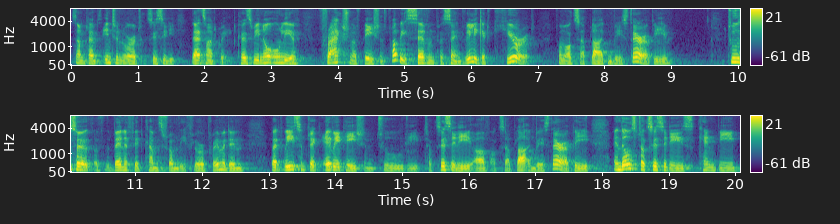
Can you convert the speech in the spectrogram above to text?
sometimes into neurotoxicity, that's not great because we know only a fraction of patients, probably 7%, really get cured from oxaplatin-based therapy. Two-thirds of the benefit comes from the fluoropyrimidine, but we subject every patient to the toxicity of oxaplatin-based therapy, and those toxicities can be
